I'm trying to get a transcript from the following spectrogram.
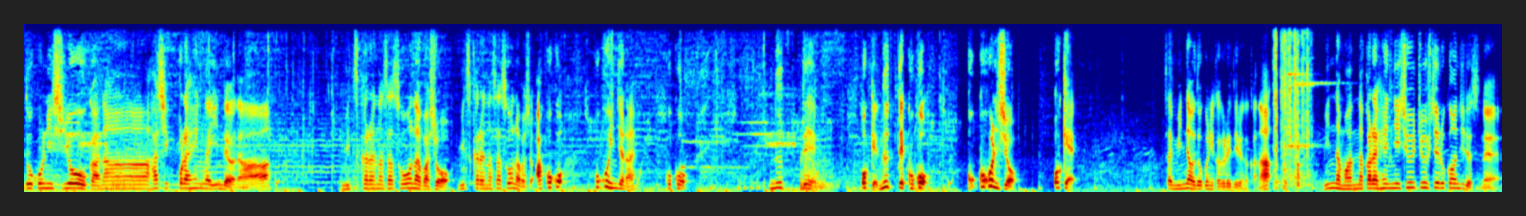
どこにしようかな。端っこら辺がいいんだよな。見つからなさそうな場所。見つからなさそうな場所。あここ。ここいいんじゃない？ここ。縫って。OK 縫ってここ。こここにしよう。OK さあみんなはどこに隠れているのかな？みんな真ん中ら辺に集中してる感じですね。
